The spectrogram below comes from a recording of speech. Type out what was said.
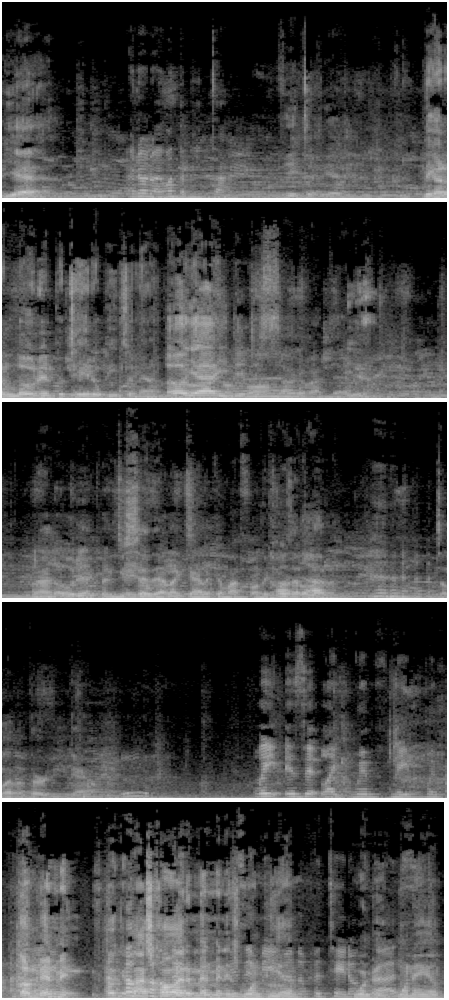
Yeah. I don't know. I want the pizza. Pizza, yeah. They got a loaded potato pizza now. Oh yeah, you did just talk about that. Yeah. And I- Loaded like, when you said that like that. Look at my phone. They close at eleven. It's eleven thirty. Damn. Wait, is it like with made with potato? Amendment. Fucking last call at amendment is, Is it 1 made p.m. with a potato 1 crust? 1 a.m.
